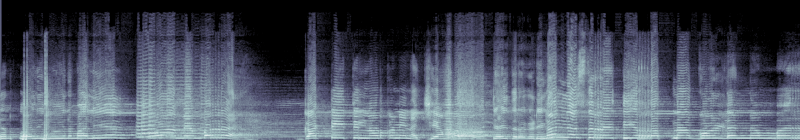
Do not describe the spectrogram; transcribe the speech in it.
ನಿನ್ನ ಕೋಳಿ ಹೂವಿನ ಮಾಲಿ. ಮೆಂಬರ್ ಗಟ್ಟಿ ಐತಿಲ್ ನೋಡ್ಕೊಂಡು ನೀನು ಚೇಂಬರ್ ಐತಿ ರಗಡಿ ನನ್ನ ಹೆಸರು ಐತಿ Ratna golden number.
